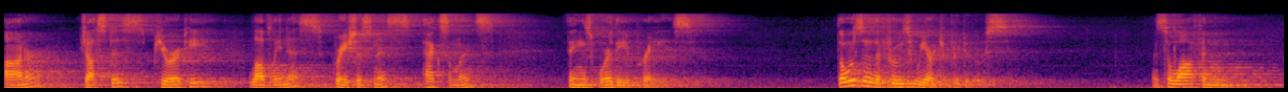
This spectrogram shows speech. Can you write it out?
honor, justice, purity, loveliness, graciousness, excellence, things worthy of praise. Those are the fruits we are to produce. And so often,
